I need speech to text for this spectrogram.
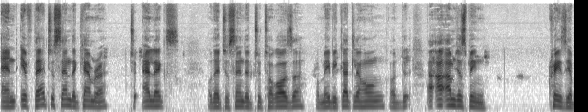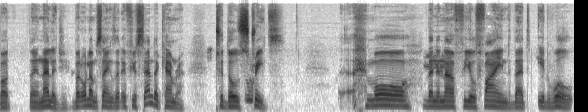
and if they're to send a camera to Alex, or they're to send it to Thokoza, or maybe Katlehong, or d- I, I- I'm just being crazy about the analogy. But all I'm saying is that if you send a camera to those streets, uh, more than enough you'll find that it will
